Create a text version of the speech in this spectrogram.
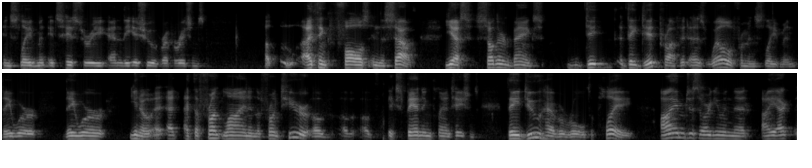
enslavement, its history, and the issue of reparations, uh, I think falls in the South. Yes, Southern banks did they did profit as well from enslavement. They were they were you know at, at the front line and the frontier of, of, of expanding plantations they do have a role to play. I'm just arguing that I act,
